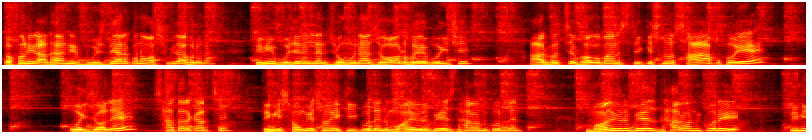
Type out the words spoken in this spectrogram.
তখনই রাধারানীর বুঝতে আর কোনো অসুবিধা হলো না। তিনি বুঝে নিলেন, যমুনা জল হয়ে বইছে। আর হচ্ছে ভগবান শ্রীকৃষ্ণ সাপ হয়ে ওই জলে সাঁতার কাটছে। তিনি সঙ্গে সঙ্গে কি করলেন? ময়ূর বেশ ধারণ করলেন। ময়ূর বেশ ধারণ করে তিনি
